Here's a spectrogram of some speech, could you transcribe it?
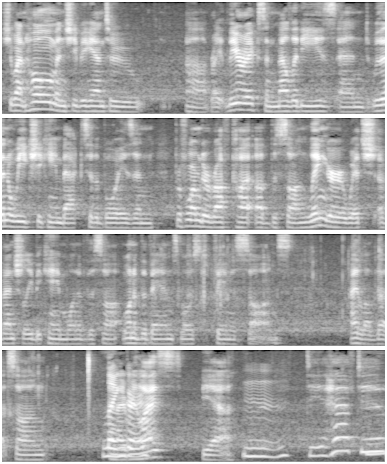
she went home and she began to uh, write lyrics and melodies, and within a week, she came back to the boys and performed a rough cut of the song "Linger," which eventually became one of the so- one of the band's most famous songs. I love that song. Linger. And I realized, yeah. Mm. Do you have to?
